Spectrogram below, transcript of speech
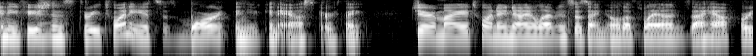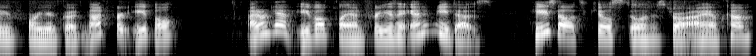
In Ephesians 3:20, it says more than you can ask or think. Jeremiah 29:11 says, I know the plans I have for you for your good, not for evil, I don't have evil planned for you. The enemy does. He's out to kill, steal, and destroy. I have come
